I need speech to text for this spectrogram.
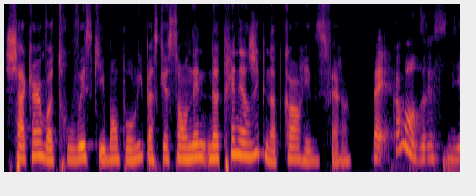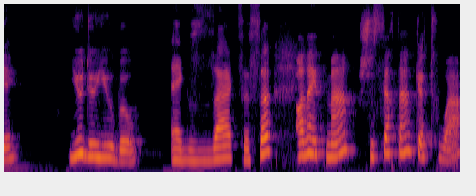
Chacun va trouver ce qui est bon pour lui parce que son, notre énergie puis notre corps est différent. Ben, comme on dirait si bien, you do you, boo. Exact, c'est ça. Honnêtement, je suis certaine que toi,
